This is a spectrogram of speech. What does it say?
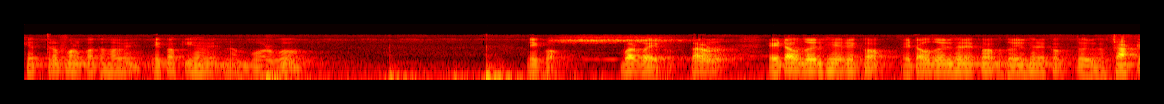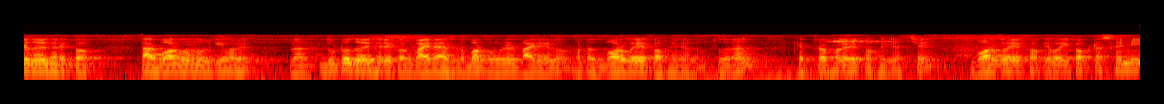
ক্ষেত্রফল কত হবে? একক কি হবে? না, বর্গ একক। বর্গ একক। কারণ এটাও দৈর্ঘ্যের একক, এটাও দৈর্ঘ্যের একক দৈর্ঘ্যের একক, দৈর্ঘ্য। চারটে দৈর্ঘ্যের একক, তার বর্গমূল কি হবে? না, দুটো দৈর্ঘ্যের একক বাইরে আসলো, বর্গমূলের বাইরে এলো, অর্থাৎ বর্গ একক হয়ে গেল। সুতরাং ক্ষেত্রফলের একক হয়ে যাচ্ছে। বর্গ একক, এবং এককটা সেমি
